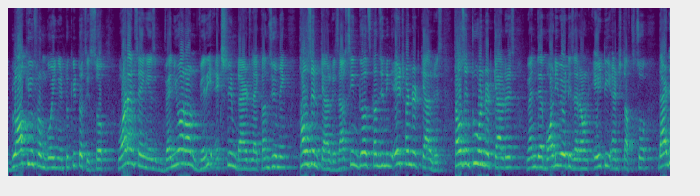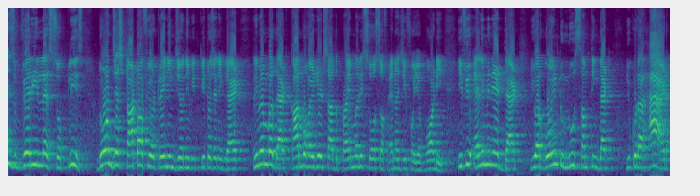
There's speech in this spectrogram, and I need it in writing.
block you from going into ketosis. So what i'm saying is when you are on very extreme diets like consuming 1000 calories i've seen girls consuming 800 calories 1200 calories when their body weight is around 80 and stuff. So that is very less. So please don't just start off your training journey with ketogenic diet. Remember that carbohydrates are the primary source of energy for your body. If you eliminate that, you are going to lose something that you could have had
